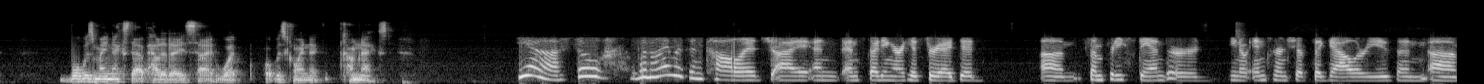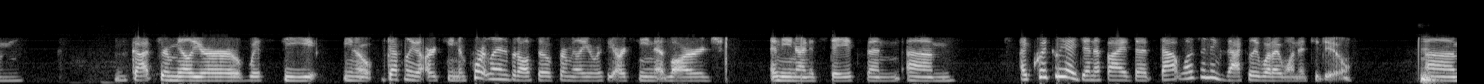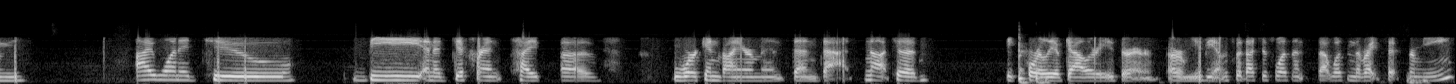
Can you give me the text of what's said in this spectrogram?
what was my next step? How did I decide what what was going to come next? Yeah. So when I was in college, I and and studying art history, I did um, some pretty standard, you know, internships at galleries and um, got familiar with the, you know, definitely the art scene in Portland, but also familiar with the art scene at large in the United States. And um, I quickly identified that that wasn't exactly what I wanted to do. Hmm. Um, I wanted to be in a different type of work environment than that. Not to speak poorly of galleries or, or museums, but that just wasn't that wasn't the right fit for me.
